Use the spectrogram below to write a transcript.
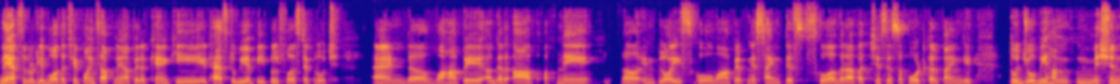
नहीं एब्सोल्युटली बहुत अच्छे पॉइंट्स आपने यहाँ पे रखे हैं कि it has to be a people first approach and uh, वहाँ पे अगर आप अपने एम्प्लॉयज़ uh, को वहाँ पे अपने साइंटिस्ट्स को अगर आप अच्छे से सपोर्ट कर पाएँगे तो जो भी हम मिशन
